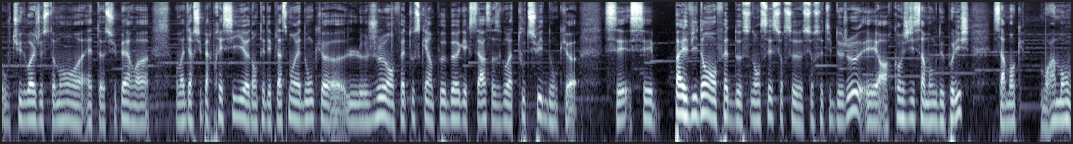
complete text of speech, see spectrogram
où tu dois justement être super, euh, on va dire super précis euh, dans tes déplacements. Et donc, euh, le jeu, en fait, tout ce qui est un peu bug, etc., ça se voit tout de suite. Donc, euh, c'est. c'est pas évident en fait de se lancer sur ce, sur ce type de jeu et alors quand je dis ça manque de polish ça manque vraiment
